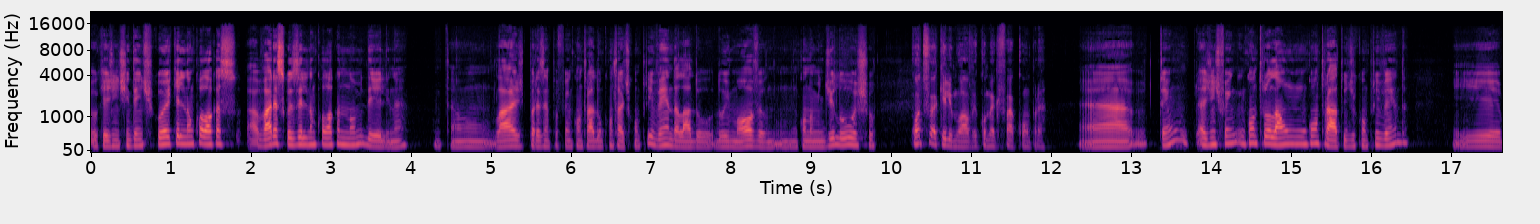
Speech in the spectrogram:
o que a gente identificou é que ele não coloca as- várias coisas ele não coloca no nome dele, né? Então, lá, por exemplo, foi encontrado um contrato de compra e venda lá do, do imóvel, num condomínio de luxo. Quanto foi aquele imóvel e como é que foi a compra? É, tem um, a gente foi, encontrou lá um contrato de compra e venda e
